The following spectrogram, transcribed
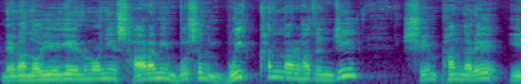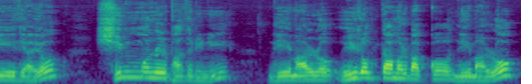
내가 너희에게 이르노니 사람이 무슨 무익한 말을 하든지 심판날에 이에 대하여 신문을 받으리니 네 말로 의롭담을 받고 네 말로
